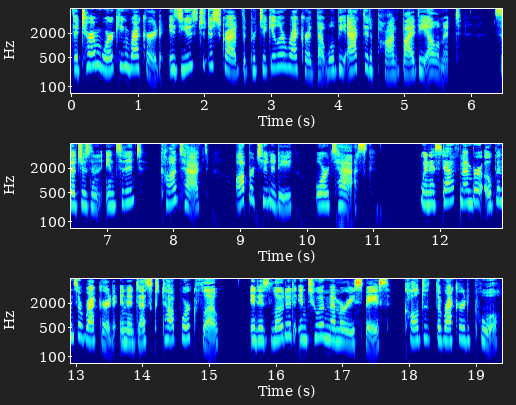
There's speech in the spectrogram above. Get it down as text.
The term working record is used to describe the particular record that will be acted upon by the element, such as an incident, contact, opportunity, or task. When a staff member opens a record in a desktop workflow, it is loaded into a memory space called the record pool.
